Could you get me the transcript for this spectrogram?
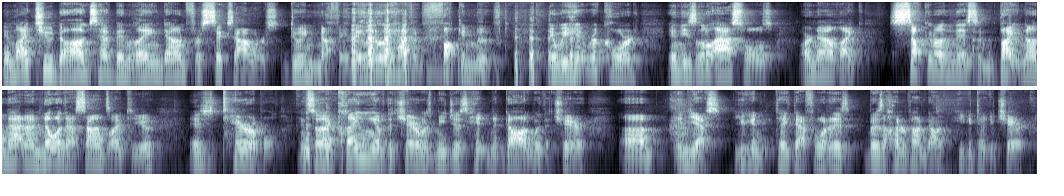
And my two dogs have been laying down for six hours doing nothing. They literally haven't fucking moved. And we hit record, and these little assholes are now like sucking on this and biting on that. And I know what that sounds like to you. It's terrible. And so that clanging of the chair was me just hitting a dog with a chair. Um, and yes, you can take that for what it is, but it's a hundred pound dog. He can take a chair.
